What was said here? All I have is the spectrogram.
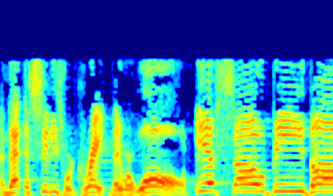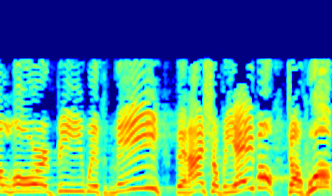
and that the cities were great and they were walled. If so be the Lord be with me, then I shall be able to whoop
